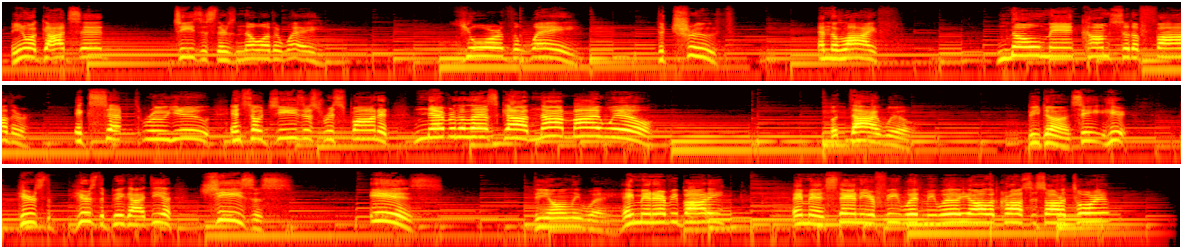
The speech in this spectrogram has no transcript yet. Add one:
And you know what God said? Jesus, there's no other way. You're the way, the truth, and the life. No man comes to the Father except through you. And so Jesus responded, Nevertheless, God, not my will, but thy will be done. See, here, here's, the, here's the big idea Jesus is the only way. Amen, everybody. Amen. Stand to your feet with me, will you, all across this auditorium?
